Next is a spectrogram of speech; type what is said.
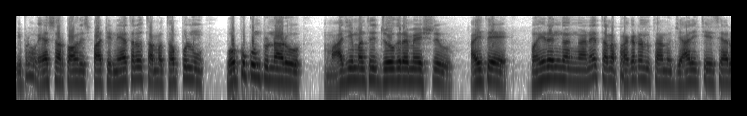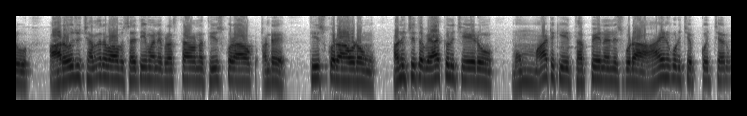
ఇప్పుడు వైఎస్ఆర్ కాంగ్రెస్ పార్టీ నేతలు తమ తప్పులను ఒప్పుకుంటున్నారు. మాజీ మంత్రి జోగి రమేష్ అయితే బహిరంగంగానే తన ప్రకటన తాను జారీ చేశారు. ఆ రోజు చంద్రబాబు సతీమణి ప్రస్తావన తీసుకురా అంటే తీసుకురావడం అనుచిత వ్యాఖ్యలు చేయడం ముమ్మాటికి తప్పేనని కూడా ఆయన కూడా చెప్పుకొచ్చారు.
